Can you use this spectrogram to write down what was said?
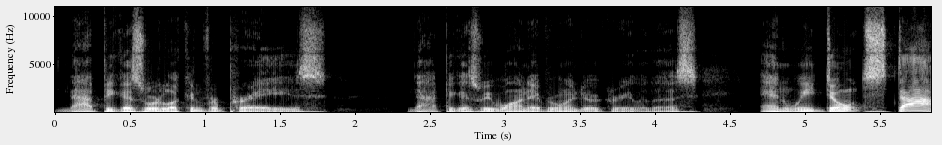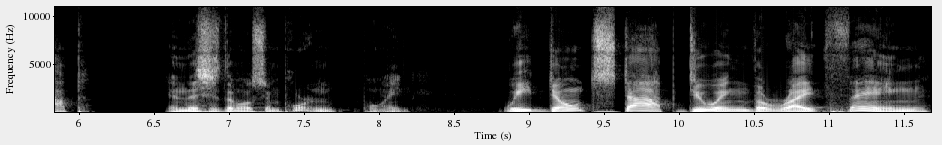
not because we're looking for praise not because we want everyone to agree with us. And we don't stop, and this is the most important point we don't stop doing the right thing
